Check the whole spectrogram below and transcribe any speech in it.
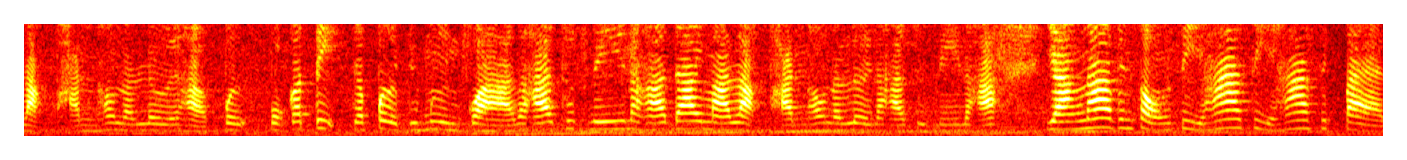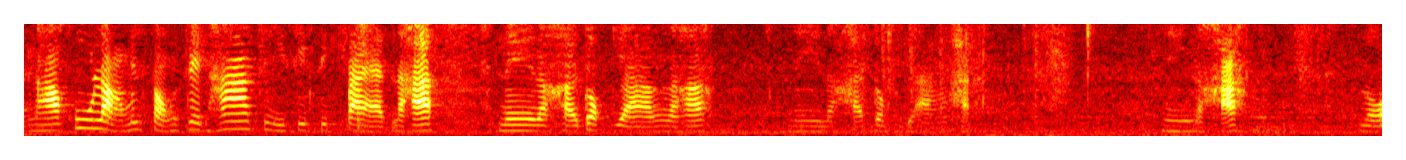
หลักพันเท่านั้นเลยค่ะเปิดปกติจะเปิดอยู่หมื่นกว่านะคะ ชุดนี้นะคะได้มาหลักพันเท่านั้นเลยนะคะ ชุดนี้นะคะยางหน้าเป็น 2 4 5 4 5 18นะคะ คู่หลังเป็น 2 7 5 4 10 18นะคะนี่นะคะ ดอกยางนะคะ นี่นะคะ ดอกยางค่ะ นี่นะคะล้อ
